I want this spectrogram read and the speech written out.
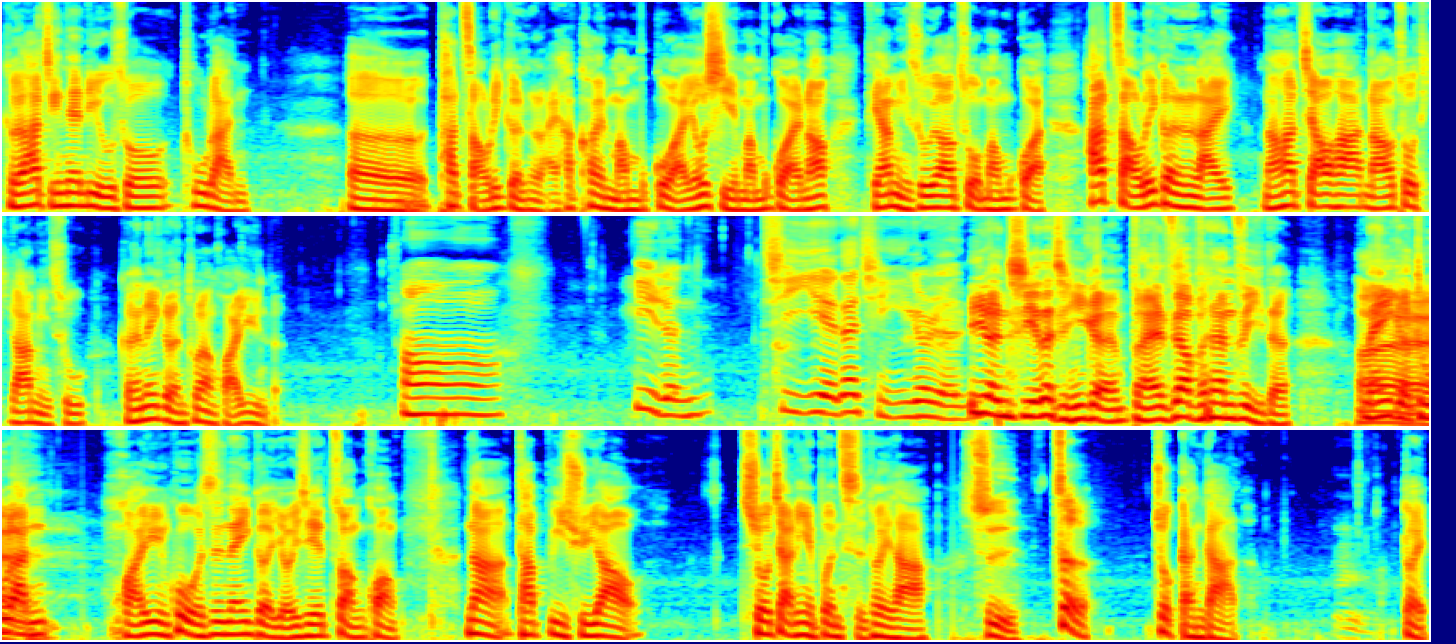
可是他今天，例如说，突然，呃，他找了一个人来，他快忙不过来，有喜也忙不过来，然后提拉米苏要做，忙不过来，他找了一个人来，然后他教他，然后做提拉米苏，可能那个人突然怀孕了。哦，一人企业再请一个人，一人企业再请一个人，本来是要分散自己的，那一个突然。怀孕，或者是那个有一些状况，那他必须要休假，你也不能辞退他，是，这就尴尬了。嗯，对，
